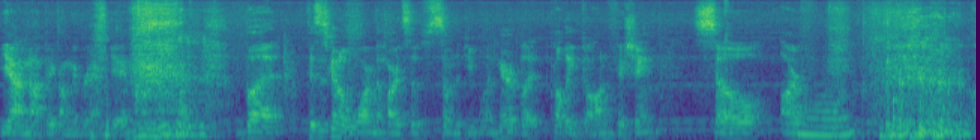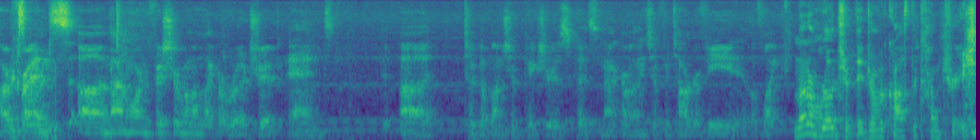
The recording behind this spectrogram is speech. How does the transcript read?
Yeah, I'm not big on the gram game. but this is gonna warm the hearts of some of the people in here, but probably gone fishing. So our our friends uh, Matt and Lauren Fischer went on like a road trip and uh, took a bunch of pictures because Matt got really into photography of like Not a road trip. They drove across the country.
